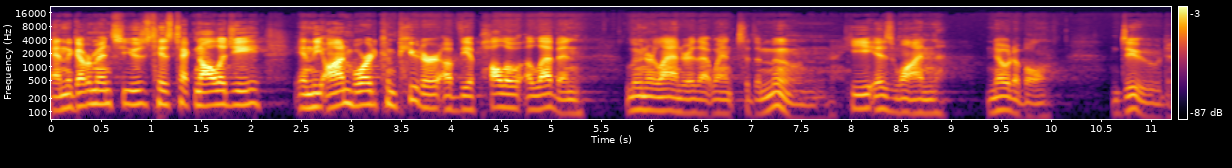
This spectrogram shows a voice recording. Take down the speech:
and the governments used his technology in the onboard computer of the Apollo 11 lunar lander that went to the moon. He is one notable dude.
